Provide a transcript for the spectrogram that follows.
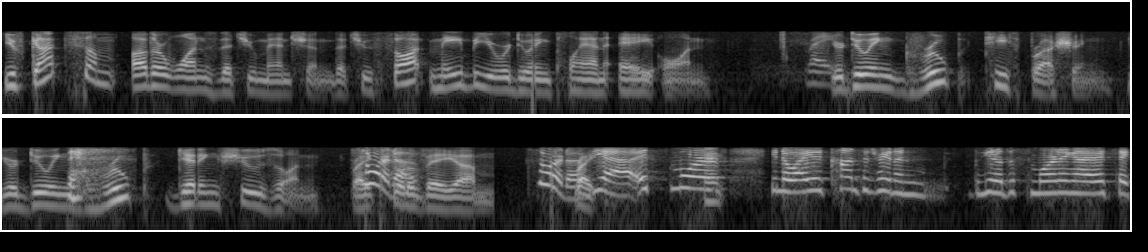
You've got some other ones that you mentioned that you thought maybe you were doing plan A on. Right. You're doing group teeth brushing. You're doing group getting shoes on. Right? Sort sort of. of a um Sort of. Right. Yeah, it's more And- you know, I concentrate on you know, this morning I'd say,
